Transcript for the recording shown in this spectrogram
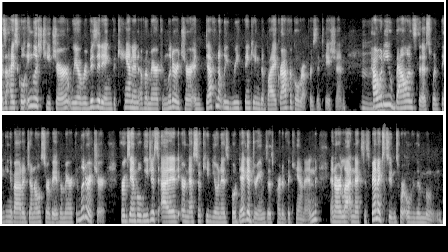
As a high school English teacher, we are revisiting the canon of American literature and definitely rethinking the biographical representation. Mm. How would you balance this when thinking about a general survey of American literature? For example, we just added Ernesto Quiñonez' Bodega Dreams as part of the canon, and our Latinx Hispanic students were over the moon.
